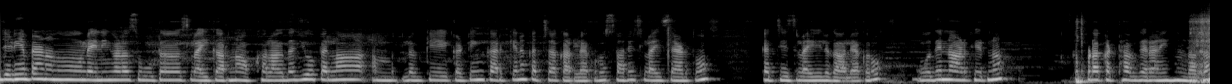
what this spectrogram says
ਜਿਹੜੀਆਂ ਭੈਣਾਂ ਨੂੰ ਲਾਈਨਿੰਗ ਵਾਲਾ ਸੂਟ ਸਿਲਾਈ ਕਰਨਾ ਔਖਾ ਲੱਗਦਾ ਜੀ, ਉਹ ਪਹਿਲਾਂ ਮਤਲਬ ਕਿ ਕਟਿੰਗ ਕਰਕੇ ਨਾ ਕੱਚਾ ਕਰ ਲਿਆ ਕਰੋ, ਸਾਰੀ ਸਿਲਾਈ ਸਾਈਡ ਤੋਂ। ਕੱਚੀ ਸਿਲਾਈ ਲਗਾ ਲਿਆ ਕਰੋ। ਉਹਦੇ ਨਾਲ ਫਿਰ ਨਾ ਕੱਪੜਾ ਇਕੱਠਾ ਵਗੈਰਾ ਨਹੀਂ ਹੁੰਦਾ ਗਾ।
